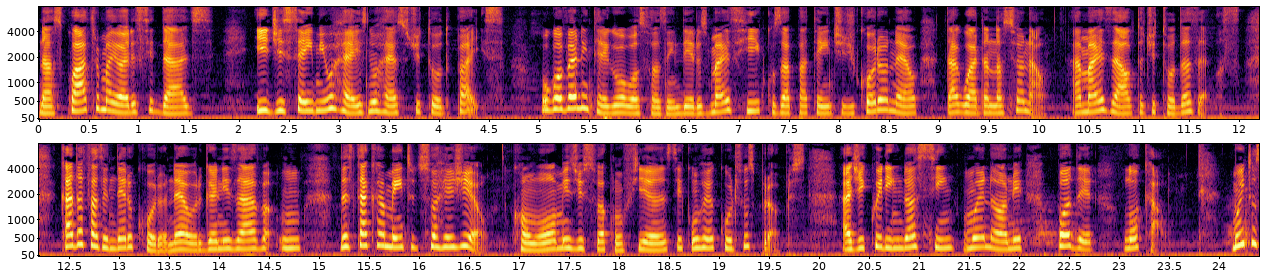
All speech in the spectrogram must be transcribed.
nas quatro maiores cidades e de 100 mil réis no resto de todo o país. O governo entregou aos fazendeiros mais ricos a patente de coronel da Guarda Nacional, a mais alta de todas elas. Cada fazendeiro coronel organizava um destacamento de sua região, com homens de sua confiança e com recursos próprios, adquirindo assim um enorme poder local. Muitos.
